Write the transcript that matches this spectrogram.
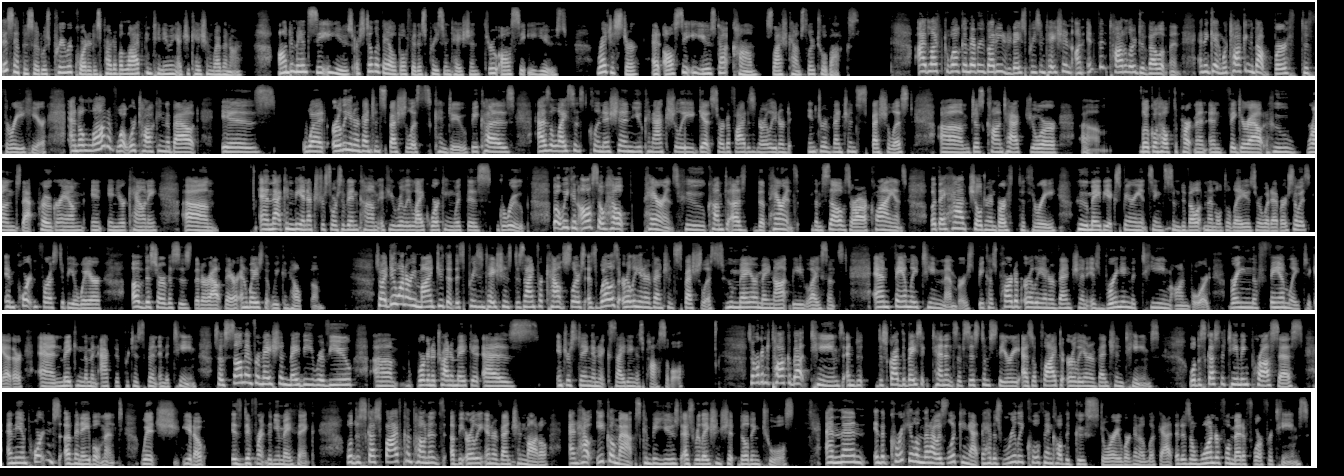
This episode was pre recorded as part of a live continuing education webinar. On demand CEUs are still available for this presentation through AllCEUs. Register at allceus.com slash counselor toolbox. I'd like to welcome everybody to today's presentation on infant toddler development. And again, we're talking about birth to three here. And a lot of what we're talking about is what early intervention specialists can do because as a licensed clinician you can actually get certified as an early inter- intervention specialist. Um, just contact your um, local health department and figure out who runs that program in, in your county. Um, and that can be an extra source of income if you really like working with this group. But we can also help parents who come to us the parents themselves are our clients but they have children birth to three who may be experiencing some developmental delays or whatever. So it's important for us to be aware of the services that are out there and ways that we can help them so, I do want to remind you that this presentation is designed for counselors as well as early intervention specialists who may or may not be licensed and family team members because part of early intervention is bringing the team on board, bringing the family together, and making them an active participant in the team. So, some information may be review. Um, we're going to try to make it as interesting and exciting as possible. So, we're going to talk about teams and d- describe the basic tenets of systems theory as applied to early intervention teams. We'll discuss the teaming process and the importance of enablement, which, you know, is different than you may think. We'll discuss five components of the early intervention model and how ecomaps can be used as relationship building tools. And then in the curriculum that I was looking at, they had this really cool thing called the goose story we're going to look at that is a wonderful metaphor for teams.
